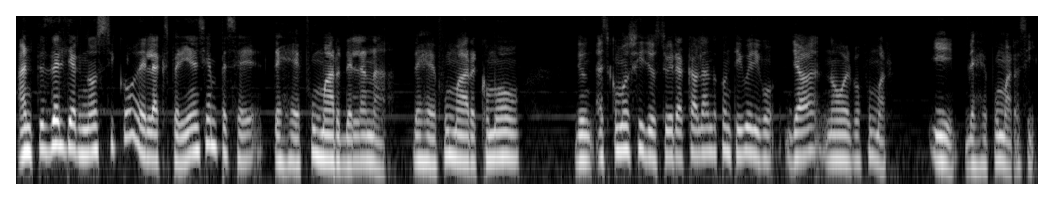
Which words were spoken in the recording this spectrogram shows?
Antes del diagnóstico, de la experiencia, empecé, dejé de fumar de la nada. Dejé de fumar como, es como si yo estuviera acá hablando contigo y digo, ya no vuelvo a fumar. Y dejé de fumar así.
